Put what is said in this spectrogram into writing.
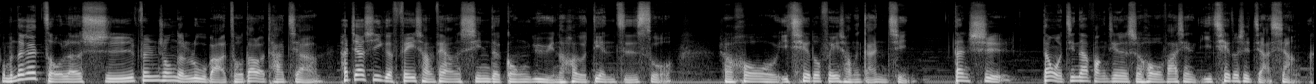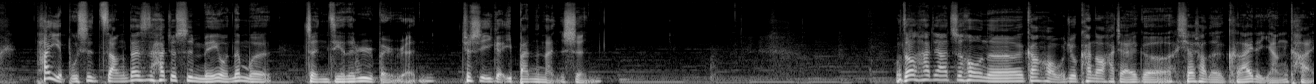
我们大概走了十分钟的路吧，走到了他家。他家是一个非常非常新的公寓，然后有电子锁，然后一切都非常的干净。但是当我进他房间的时候，我发现一切都是假象。他也不是脏，但是他就是没有那么整洁的日本人，就是一个一般的男生。我到他家之后呢，刚好我就看到他家一个小小的可爱的阳台。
